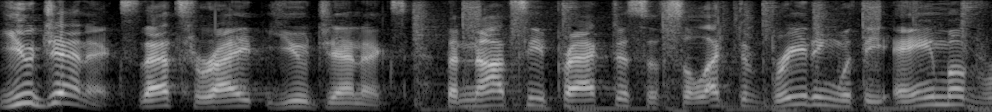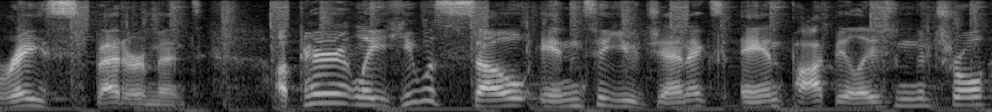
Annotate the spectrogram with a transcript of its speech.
eugenics. That's right, eugenics. The Nazi practice of selective breeding with the aim of race betterment. Apparently, he was so into eugenics and population control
